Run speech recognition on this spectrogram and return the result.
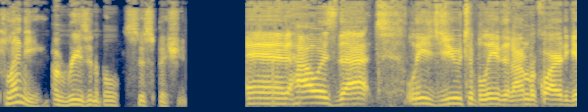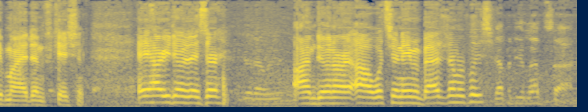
plenty of reasonable suspicion. And how is that leads you to believe that I'm required to give my identification? Hey, how are you doing today, sir? Good, how are you? I'm doing all right. Uh, what's your name and badge number, please? Deputy Lebsack.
